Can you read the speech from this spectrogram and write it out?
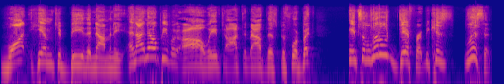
want him to be the nominee. And I know people, oh, we've talked about this before, but it's a little different because listen,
